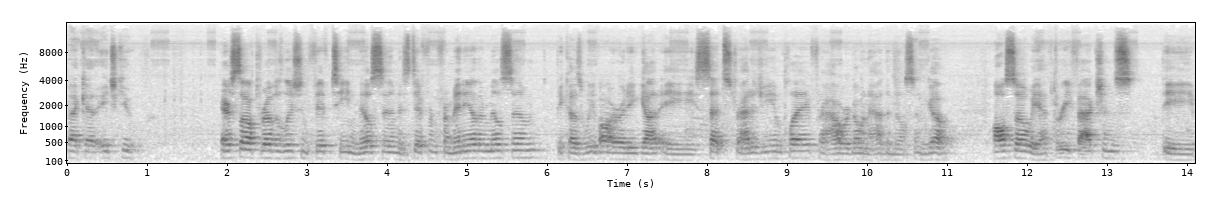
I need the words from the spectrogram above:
back at HQ. Airsoft Revolution 15 Milsim is different from any other Milsim because we've already got a set strategy in play for how we're going to have the Milsim go. Also, we have three factions. The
